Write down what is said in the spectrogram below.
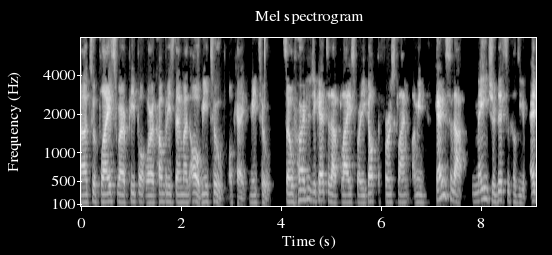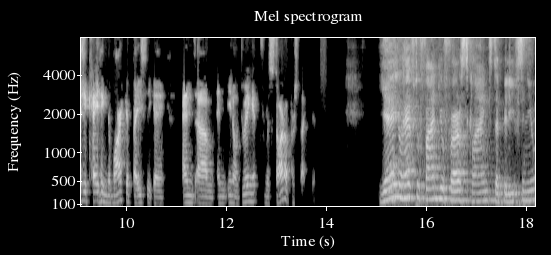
uh, to a place where people where companies then went, oh, me too. Okay, me too. So where did you get to that place where you got the first client? I mean, getting to that major difficulty of educating the market basically, and um, and you know doing it from a startup perspective. Yeah, you have to find your first client that believes in you.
